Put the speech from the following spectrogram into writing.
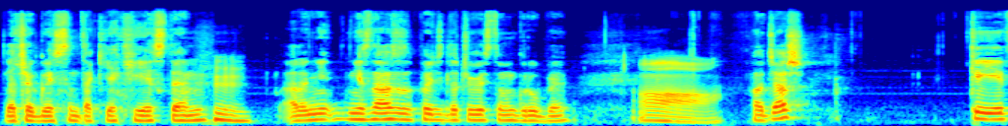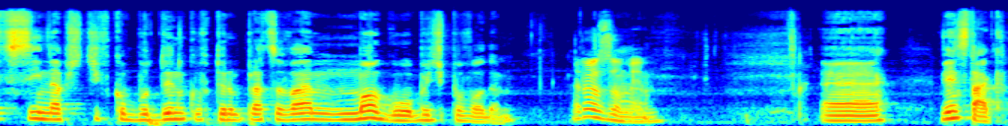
dlaczego jestem taki, jaki jestem. Hmm. Ale nie, nie znalazłem odpowiedzi, dlaczego jestem gruby. O, Chociaż KFC naprzeciwko budynku, w którym pracowałem, mogło być powodem. rozumiem. E, więc tak,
